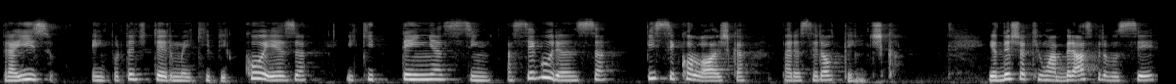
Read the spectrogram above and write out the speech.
para isso, é importante ter uma equipe coesa e que tenha sim a segurança psicológica para ser autêntica. Eu deixo aqui um abraço para você.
